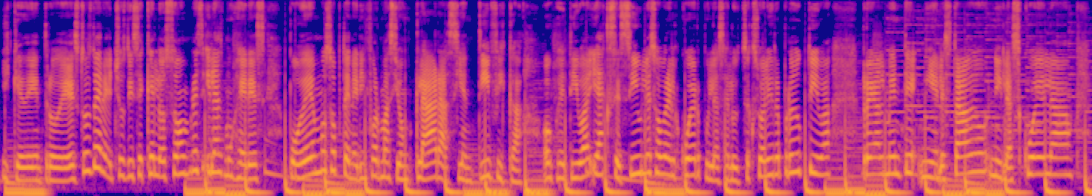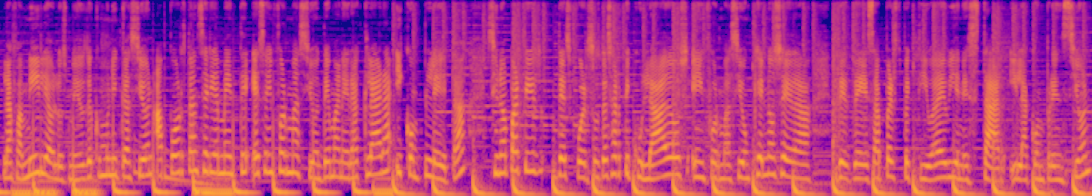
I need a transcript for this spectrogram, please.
y que dentro de estos derechos dice que los hombres y las mujeres podemos obtener información clara, científica, objetiva y accesible sobre el cuerpo y la salud sexual y reproductiva, realmente ni el Estado, ni la escuela, la familia o los medios de comunicación aportan seriamente esa información de manera clara y completa, sino a partir esfuerzos desarticulados e información que no se da desde esa perspectiva de bienestar y la comprensión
